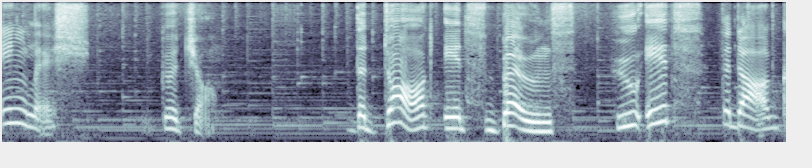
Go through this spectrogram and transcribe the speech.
English. Good job. The dog eats bones. Who eats? The dog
